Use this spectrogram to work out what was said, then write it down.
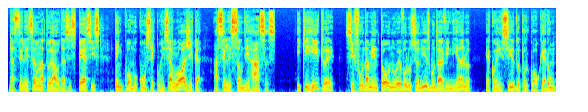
da seleção natural das espécies tem como consequência lógica a seleção de raças, e que Hitler se fundamentou no evolucionismo darwiniano é conhecido por qualquer um,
